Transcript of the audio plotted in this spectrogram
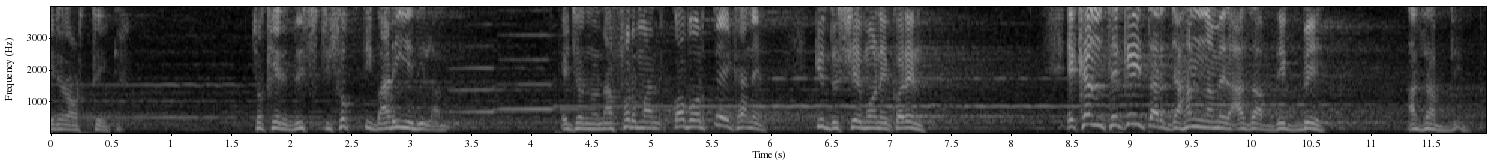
এটার অর্থ এটা। চোখের দৃষ্টি শক্তি বাড়িয়ে দিলাম। এজন্য নাফরমান কবর তো এখানে, কিন্তু সে মনে করেন, এখান থেকেই তার জাহান নামের আজাব দেখবে। আজাব দেখবে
